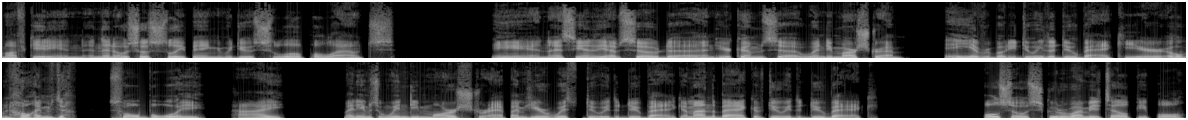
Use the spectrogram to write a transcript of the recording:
Moff Gideon, and then also sleeping. And we do a slow pullouts. And that's the end of the episode. Uh, and here comes uh, Wendy Marstrap. Hey, everybody. Dewey the Dewback here. Oh, no, I'm. Oh, boy. Hi. My name is Wendy Marstrap. I'm here with Dewey the Dewback. I'm on the back of Dewey the Dewback. Also, Scooter wanted me to tell people,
